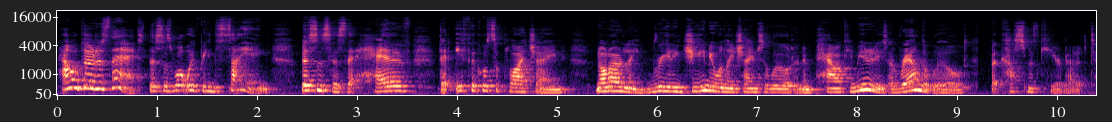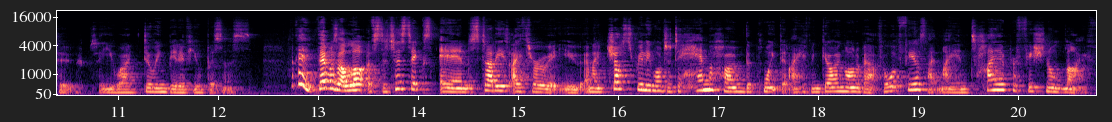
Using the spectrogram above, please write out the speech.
How good is that? This is what we've been saying. Businesses that have that ethical supply chain not only really genuinely change the world and empower communities around the world, but customers care about it too. So you are doing better for your business. Okay, that was a lot of statistics and studies I threw at you, and I just really wanted to hammer home the point that I have been going on about for what feels like my entire professional life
